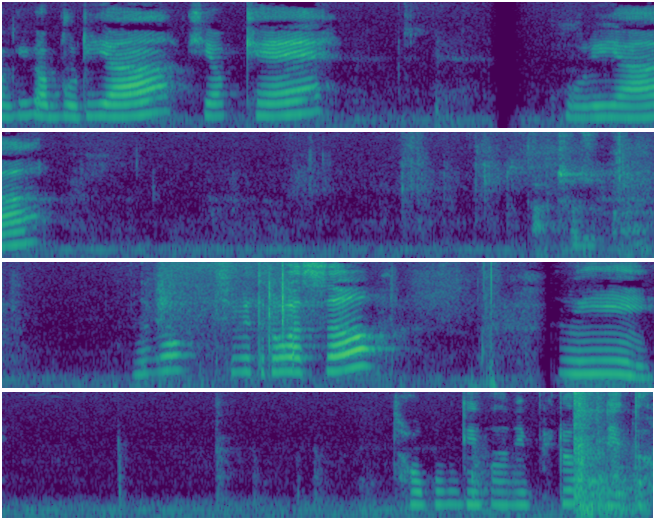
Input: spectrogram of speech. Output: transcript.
거기가 물이야. 기억해. 물이야. 낮춰줄까? 이거 집에 들어갔어? 이 적응 기간이 필요합니다.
